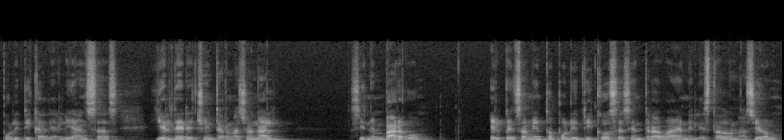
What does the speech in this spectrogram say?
política de alianzas y el derecho internacional. Sin embargo, el pensamiento político se centraba en el Estado-nación.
